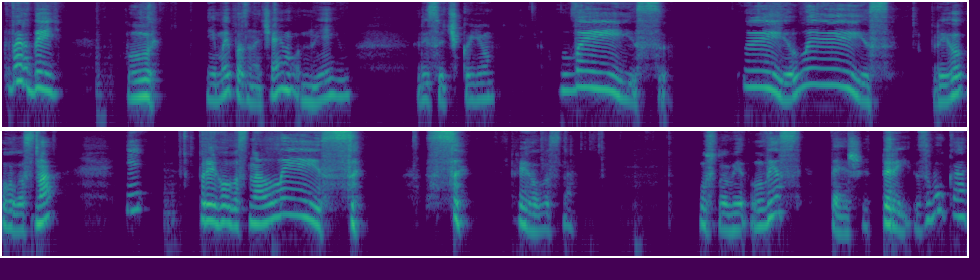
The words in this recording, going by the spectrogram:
твердий Л. І ми позначаємо однією рисочкою. Лис. И, лис. Приголосна і приголосна лис. С. Приголосна. У слові лис теж три звука,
